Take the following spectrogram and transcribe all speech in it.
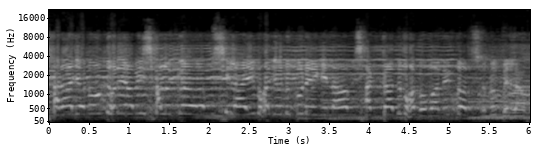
সারা জনম ধরে আমি শালগ্রাম শিলাই ভজন করে গেলাম। সাক্ষাৎ ভগবানের দর্শন পেলাম।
